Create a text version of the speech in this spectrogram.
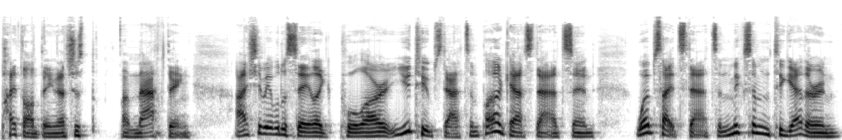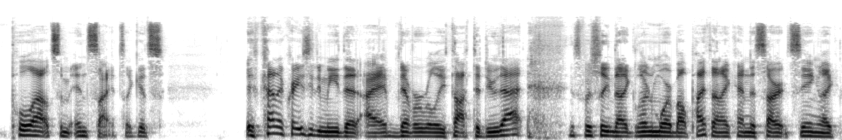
Python thing. That's just a math thing. I should be able to say like pull our YouTube stats and podcast stats and website stats and mix them together and pull out some insights. Like it's, it's kind of crazy to me that I've never really thought to do that, especially like learn more about Python. I kind of start seeing like,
